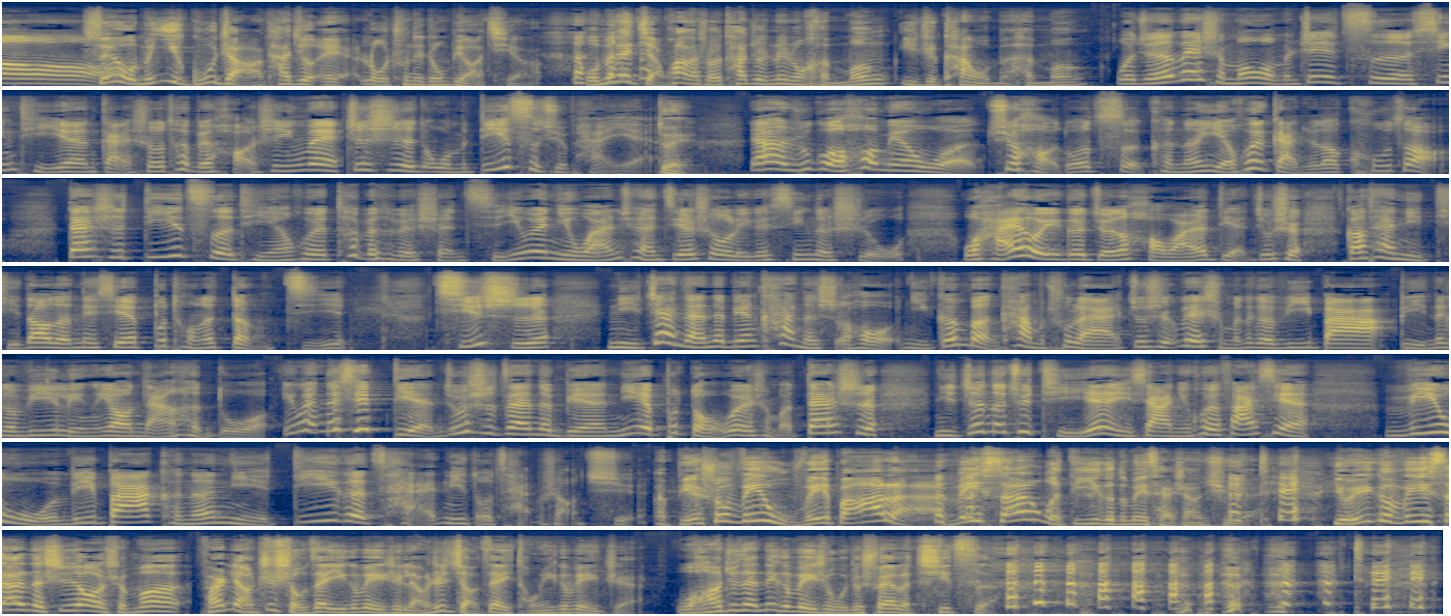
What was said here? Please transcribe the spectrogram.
哦、所以我们一鼓掌，他就哎露出那种表情。我们在讲话的时候，他就是那种很懵，一直看我们很懵。我觉得为什么我们这次新体验感受特别好，是因为这是我们第一次去攀岩。对，那如果后面我去好多次，可能也会感觉到枯燥，但是第一次的体验会特别特别神奇，因为你完全接受了一个新的事物。我还有一个觉得好玩的点，就是刚才你提到的那些不同的等级，其实你站在那边看的时候，你根本看不出来，就是为什么那个 V 八比那个 V 零要难很多，因为那些点就是在那边，你也不懂为什么。但是你真的去体验一下，你会发现 V 五、V 八可能你第一个踩你都踩不上去。啊，别说 V 五 V 八了，V 三我第一个都没踩上去。对，有一个 V 三的是要什么？反正两只手在一个位置，两只脚在同一个位置，我好像就在那个位置，我就摔了七次。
